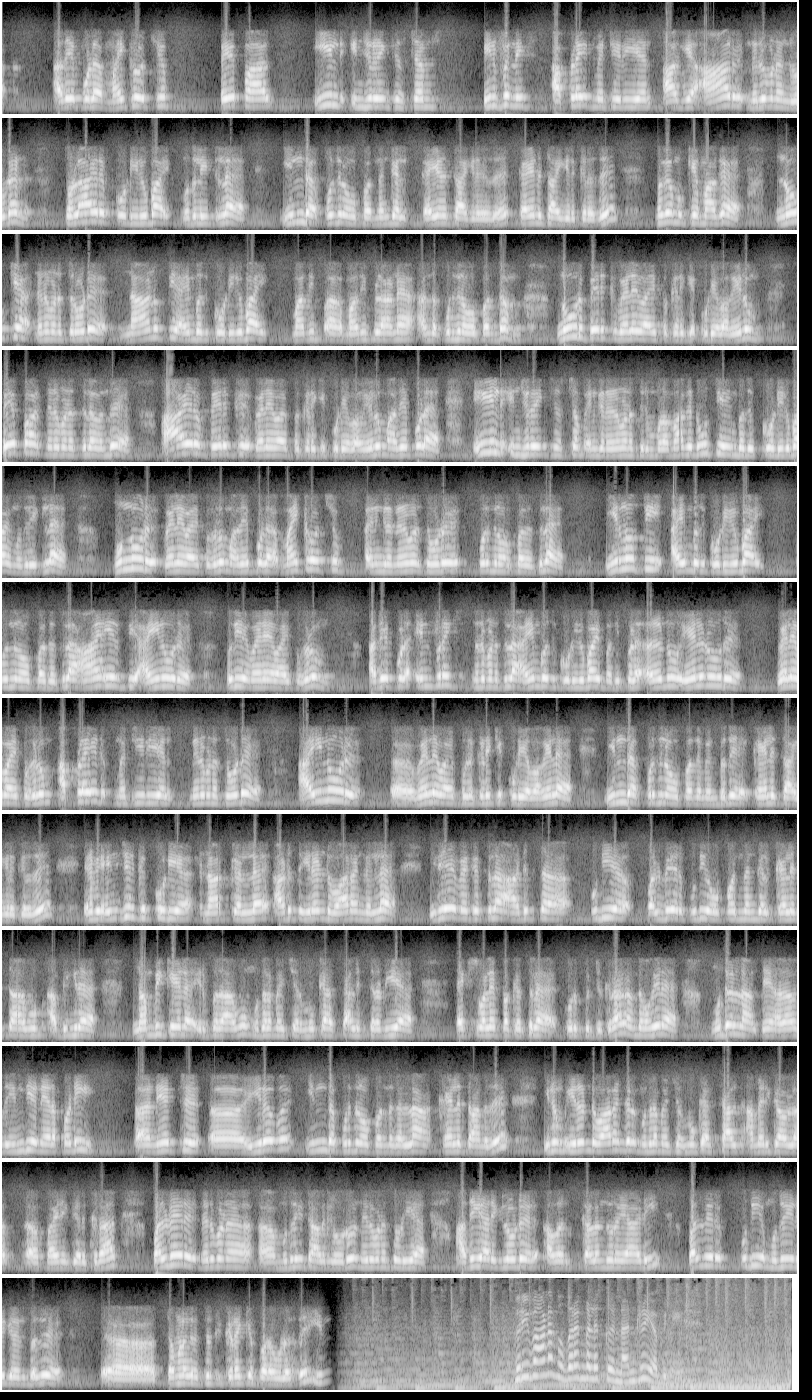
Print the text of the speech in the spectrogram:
அதே போல Microchip PayPal Yield Engineering Systems Infinix Applied Material ஆகிய ஆறு நிறுவனங்களுடன் தொள்ளாயிரம் கோடி ரூபாய் முதலீட்டுல இந்த புதிர ஒப்பந்தங்கள் கையெழுத்தாகிறது கையெழுத்தாகி இருக்கிறது மிக முக்கியமாக நோக்கியா நிறுவனத்தோடு நானூத்தி ஐம்பது கோடி ரூபாய் மதிப்பு மதிப்பிலான அந்த புரிந்துணர்வு ஒப்பந்தம் நூறு பேருக்கு வேலை வாய்ப்பு கிடைக்கக்கூடிய வகையிலும் பேபால் நிறுவனத்துல வந்து ஆயிரம் பேருக்கு வேலை வாய்ப்பு கிடைக்கக்கூடிய வகையிலும் அதே போல ஈல் இன்சூரன்ஸ் சிஸ்டம் என்கிற நிறுவனத்தின் மூலமாக நூத்தி ஐம்பது கோடி ரூபாய் முதலீட்டுல முன்னூறு வேலை வாய்ப்புகளும் அதே போல மைக்ரோசிப் என்கிற நிறுவனத்தோடு புரிந்துணர்வு ஒப்பந்தத்துல இருநூத்தி ஐம்பது கோடி ரூபாய் புரிந்துணர்வு ஒப்பந்தத்தில் ஆயிரத்தி ஐநூறு புதிய வேலை வாய்ப்புகளும் அதே போல இன்ஃபினிக்ஸ் நிறுவனத்தில் ஐம்பது கோடி ரூபாய் மதிப்புல எழுநூறு வேலை வாய்ப்புகளும் அப்ளைடு மெட்டீரியல் நிறுவனத்தோடு ஐநூறு வேலை வாய்ப்புகள் கிடைக்கக்கூடிய வகையில இந்த புரிந்துணர்வு ஒப்பந்தம் என்பது கையெழுத்தாகி இருக்கிறது. எனவே எஞ்சிருக்கக்கூடிய நாட்கள்ல அடுத்த இரண்டு வாரங்கள்ல இதே வேகத்துல அடுத்த புதிய பல்வேறு புதிய ஒப்பந்தங்கள் கையெழுத்தாகும் அப்படிங்கிற நம்பிக்கையில இருப்பதாகவும் முதலமைச்சர் மு க ஸ்டாலின் தன்னுடைய எக்ஸ் வலைப்பக்கத்துல குறிப்பிட்டிருக்கிறார். அந்த வகையில முதல் நாள் அதாவது இந்திய நேரப்படி நேற்று இரவு இந்த புரிதல் ஒப்பந்தங்கள்லாம் கையெழுத்தானது. இன்னும் இரண்டு வாரங்கள் முதலமைச்சர் மு க ஸ்டாலின் அமெரிக்காவில் பயணிக்க இருக்கிறார். பல்வேறு நிறுவன முதலீட்டாளர்களோடு நிறுவனத்துடைய அதிகாரிகளோடு அவர் கலந்துரையாடி பல்வேறு புதிய முதலீடுகள் என்பது தமிழகத்திற்கு கிடைக்கப்பட உள்ளது. விரிவான விவரங்களுக்கு நன்றி அபினேஷ்.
